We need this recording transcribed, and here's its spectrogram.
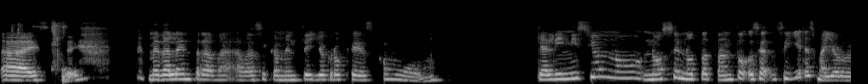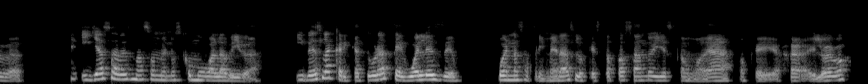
a este, me da la entrada a básicamente, yo creo que es como que al inicio no, no se nota tanto, o sea, si eres mayor de edad y ya sabes más o menos cómo va la vida y ves la caricatura, te hueles de buenas a primeras lo que está pasando y es como de, ah, ok, ajá, y luego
